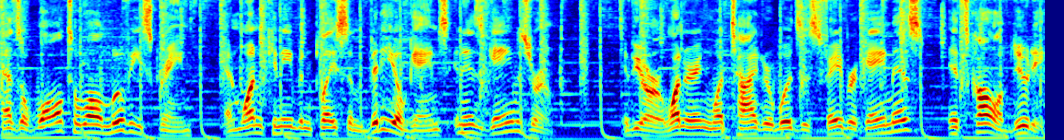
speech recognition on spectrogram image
has a wall-to-wall movie screen, and one can even play some video games in his games room. If you are wondering what Tiger Woods' favorite game is, it's Call of Duty.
